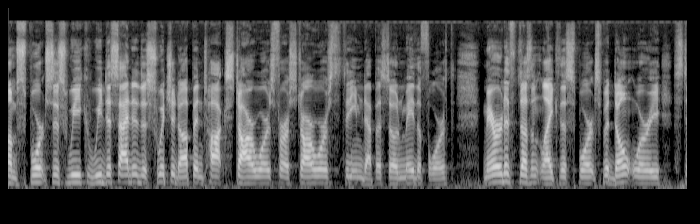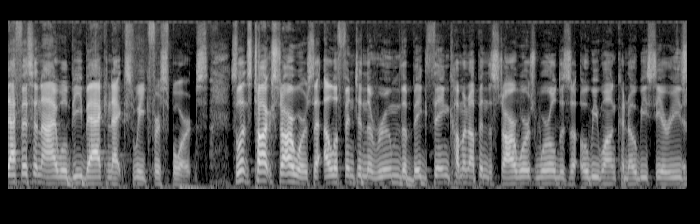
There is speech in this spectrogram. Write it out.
um, sports this week, we decided to switch it up and talk Star Wars for our Star Wars themed episode, May the 4th. Meredith doesn't like the sports, but don't worry, Steffis and I will be back next week for sports. So let's talk Star Wars. The elephant in the room, the big thing coming up in the Star Wars world is the Obi-Wan Kenobi series,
